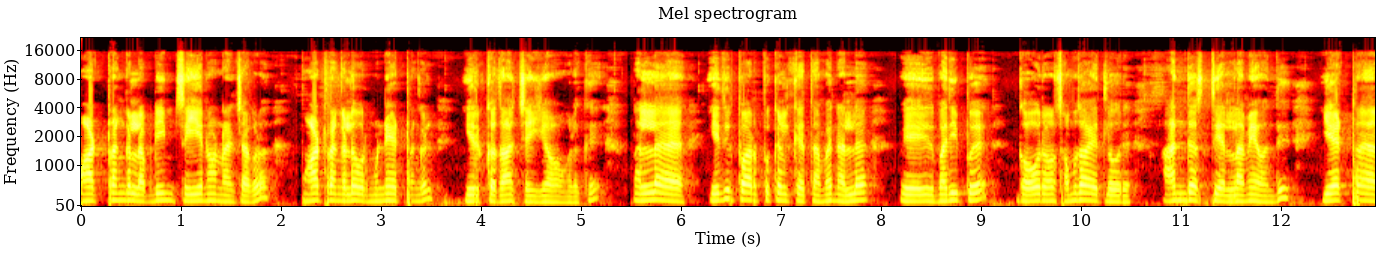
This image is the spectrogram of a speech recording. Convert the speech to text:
மாற்றங்கள் அப்படின்னு செய்யணும்னு நினச்சா கூட மாற்றங்களில் ஒரு முன்னேற்றங்கள் இருக்க தான் செய்யும் அவங்களுக்கு. நல்ல எதிர்பார்ப்புகளுக்கு ஏற்ற மாதிரி நல்ல மதிப்பு கௌரவம் சமுதாயத்தில் ஒரு அந்தஸ்து எல்லாமே வந்து ஏற்ற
